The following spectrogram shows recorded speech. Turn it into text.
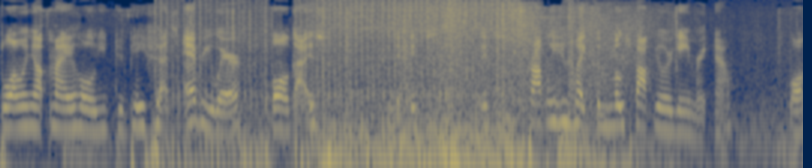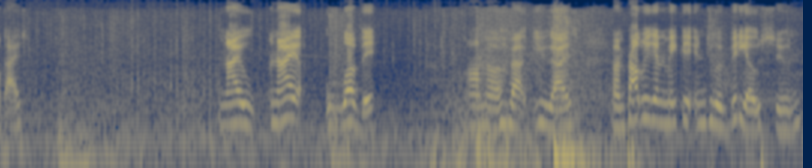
blowing up my whole YouTube page that's everywhere, Fall Guys. It's it's probably like the most popular game right now. Fall Guys. And I and I love it. I don't know about you guys. I'm probably gonna make it into a video soon.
